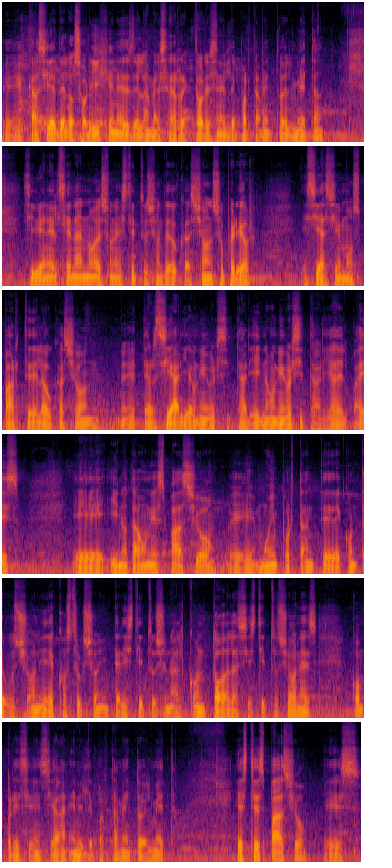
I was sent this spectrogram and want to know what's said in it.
eh, casi desde los orígenes de la mesa de rectores en el departamento del Meta. Si bien el SENA no es una institución de educación superior, eh, sí hacemos parte de la educación eh, terciaria, universitaria y no universitaria del país. Eh, y nos da un espacio muy importante de contribución y de construcción interinstitucional con todas las instituciones con presencia en el departamento del Meta. Este espacio es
